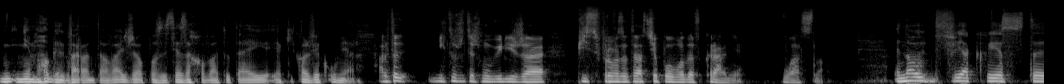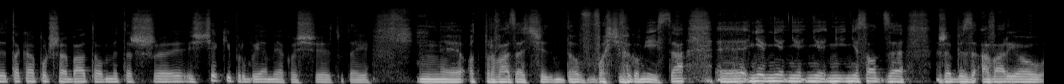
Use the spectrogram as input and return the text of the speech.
nie mogę gwarantować, że opozycja zachowa tutaj jakikolwiek umiar. Ale to niektórzy też mówili, że PiS wprowadza teraz ciepłą wodę w kranie własną. No, jak jest e, taka potrzeba, to my też e, ścieki próbujemy jakoś e, tutaj mm, odprowadzać do właściwego miejsca. Nie, nie, nie, nie, nie sądzę, żeby z awarią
